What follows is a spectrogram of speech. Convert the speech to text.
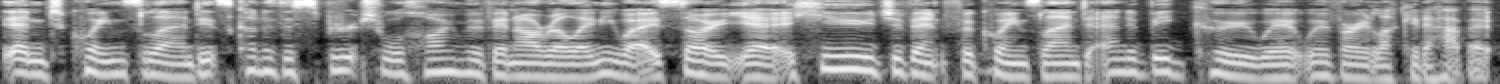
and Queensland. It's kind of the spiritual home of NRL anyway. So yeah, a huge event for Queensland and a big coup. We're, we're very lucky to have it.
